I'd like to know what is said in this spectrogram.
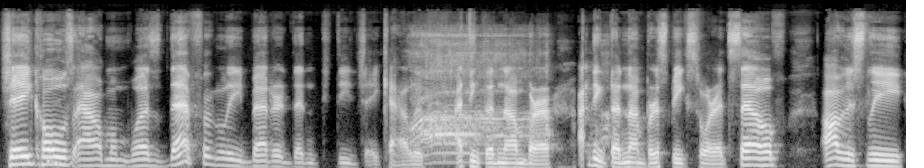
J. Cole's album was definitely better than DJ Khaled. I think the ah. number, I think the number speaks for itself. Obviously,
